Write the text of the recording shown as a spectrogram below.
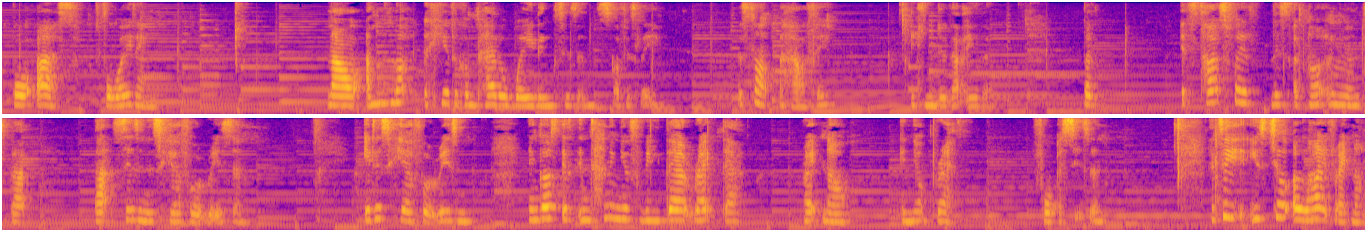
for us for waiting. Now i'm not here to compare the waiting seasons obviously. It's not healthy. You can do that either. But it starts with this acknowledgement that that season is here for a reason. It is here for a reason and god is intending you to be there right there right now in your breath for a season. And see, you're still alive right now.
